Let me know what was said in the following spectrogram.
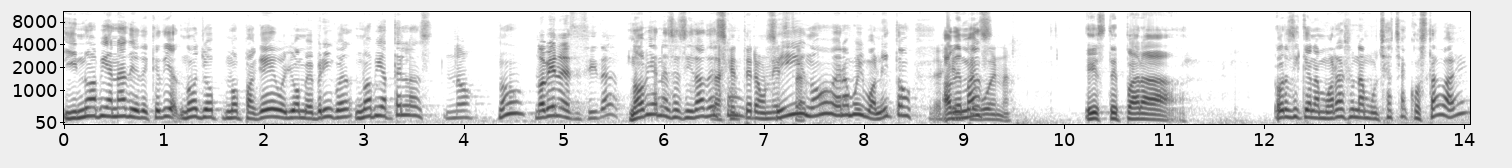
Y no había nadie de qué día, no, yo no pagué o yo me brinco, no había telas, No. no, No había necesidad. no había necesidad de La eso. gente era Sí, honesta. no, era muy bonito. Era Además, buena. este, para, ahora sí que enamorarse una muchacha costaba, ¿eh?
